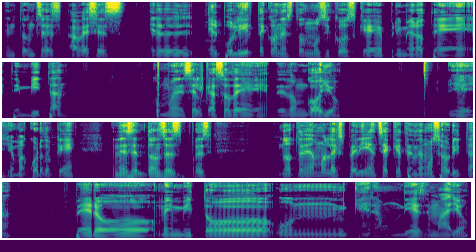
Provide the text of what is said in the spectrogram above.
Entonces, a veces el, pulirte con estos músicos que primero te, te invitan, como es el caso de, de Don Goyo, eh, yo me acuerdo que en ese entonces, pues, no teníamos la experiencia que tenemos ahorita, pero me invitó un, que era? Un 10 de mayo.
